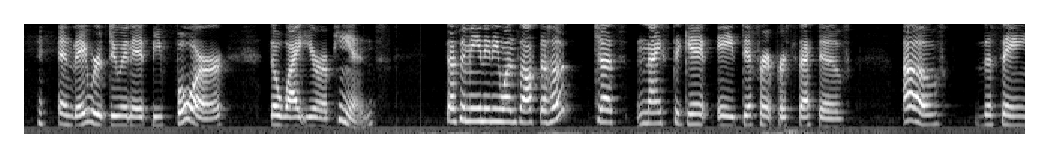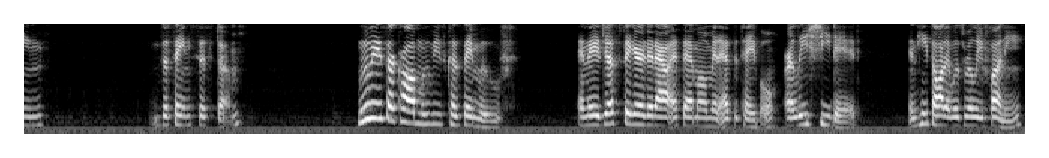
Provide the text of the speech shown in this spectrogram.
and they were doing it before the white Europeans. Doesn't mean anyone's off the hook, just nice to get a different perspective of the same the same system. Movies are called movies cuz they move. And they just figured it out at that moment at the table, or at least she did. And he thought it was really funny.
